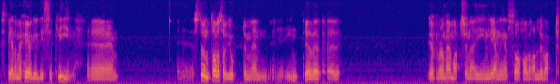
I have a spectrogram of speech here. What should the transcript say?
spela med högre disciplin. Eh, Eh, stundtals har vi gjort det, men eh, inte över, över de här matcherna i inledningen så har vi aldrig varit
